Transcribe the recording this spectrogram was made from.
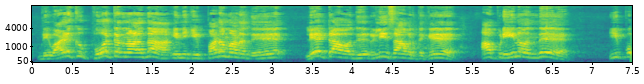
இப்படி வழக்கு போட்டதுனால தான் இன்னைக்கு படமானது லேட் ஆகுது ரிலீஸ் ஆகிறதுக்கு அப்படின்னு வந்து இப்போ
